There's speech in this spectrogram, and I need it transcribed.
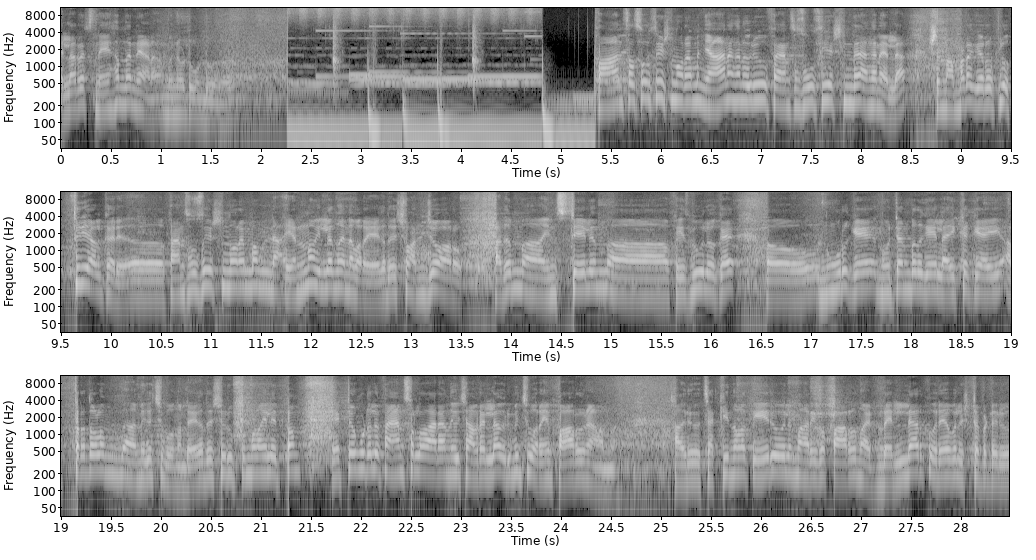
എല്ലാവരുടെയും സ്നേഹം തന്നെയാണ് മുന്നോട്ട് കൊണ്ടുപോകുന്നത്. ഫാൻസ് അസോസിയേഷൻ എന്ന് പറയുമ്പോൾ ഞാൻ അങ്ങനെ ഒരു ഫാൻസ് അസോസിയേഷന്റെ അങ്ങനെയല്ല. പക്ഷെ നമ്മുടെ കേരളത്തിൽ ഒത്തിരി ആൾക്കാർ ഫാൻസ് അസോസിയേഷൻ എന്ന് പറയുമ്പം എണ്ണം ഇല്ലെന്ന് തന്നെ പറയാം. ഏകദേശം അഞ്ചോ ആറോ. അതും ഇൻസ്റ്റയിലും ആ, ഫേസ്ബുക്കിലും ഒക്കെ ആ, നൂറ് കെ നൂറ്റൻപത് കെ ലൈക്കൊക്കെ ആയി അത്രത്തോളം മികച്ചു പോകുന്നുണ്ട്. ഏകദേശം ഒരു ഉപ്പുമുളയിൽ ഇപ്പം ഏറ്റവും കൂടുതൽ ഫാൻസ് ഉള്ളത് ആരാന്ന് ചോദിച്ചാൽ അവരെല്ലാം ഒരുമിച്ച് പറയും പാറൂനാണെന്ന് ആ ഒരു ചക്കി എന്നുള്ള പേര് പോലും മാറിയപ്പോൾ പാറൂന്നായിട്ടുണ്ട് എല്ലാവർക്കും ഒരേപോലെ ഇഷ്ടപ്പെട്ട ഒരു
